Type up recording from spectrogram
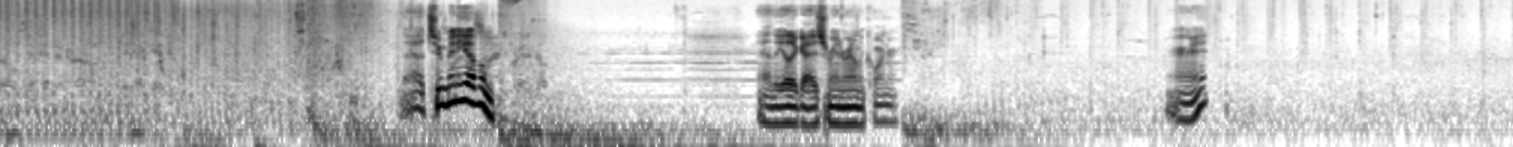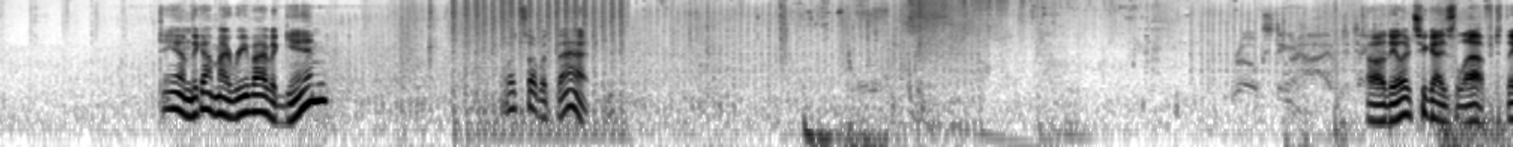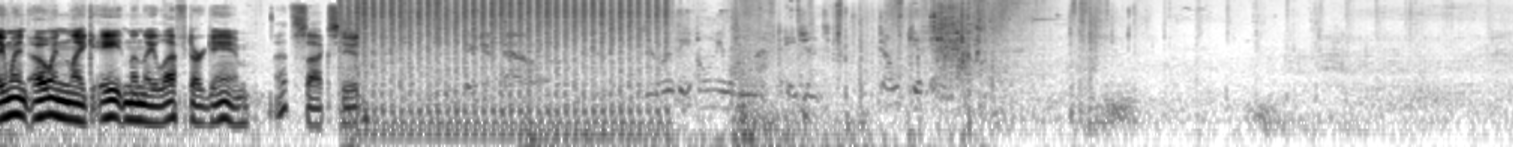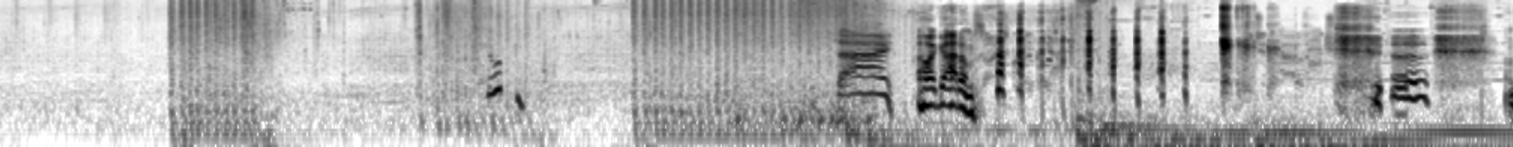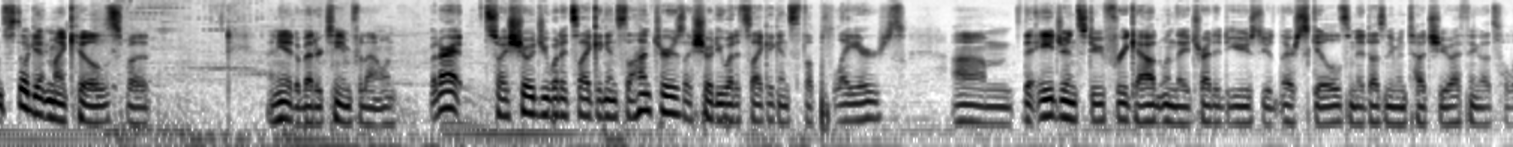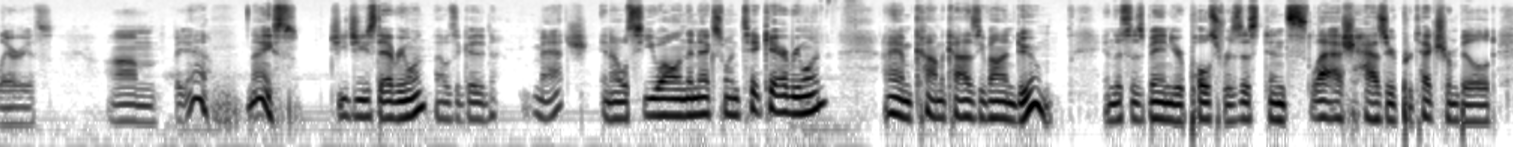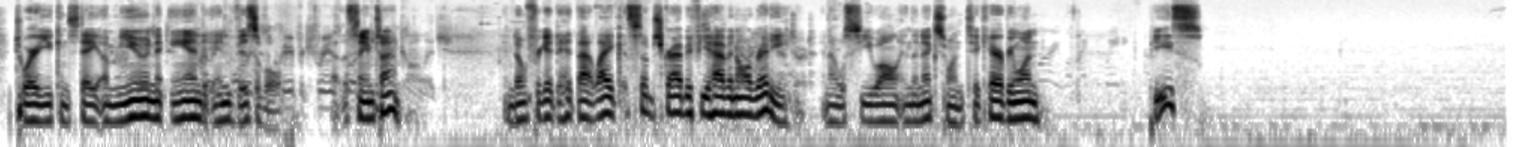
Rogue defender drone detected. Ah, too many of them. And the other guys ran around the corner. All right. Damn, they got my revive again? What's up with that? Rogue Stinger Hive. Oh, the other two guys left. They went 0 and like 8 and then they left our game. That sucks, dude. Die! Oh, I got him. I'm still getting my kills, but... I needed a better team for that one. But all right, so I showed you what it's like against the hunters. I showed you what it's like against the players. Um, the agents do freak out when they try to use your, their skills and it doesn't even touch you. I think that's hilarious. Um, but yeah, nice. GG's to everyone. That was a good match, and I will see you all in the next one. Take care, everyone. I am Kamikaze Von Doom, and this has been your pulse resistance slash hazard protection build to where you can stay immune and invisible at the same time. And don't forget to hit that like, subscribe if you haven't already, and I will see you all in the next one. Take care, everyone. Peace.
